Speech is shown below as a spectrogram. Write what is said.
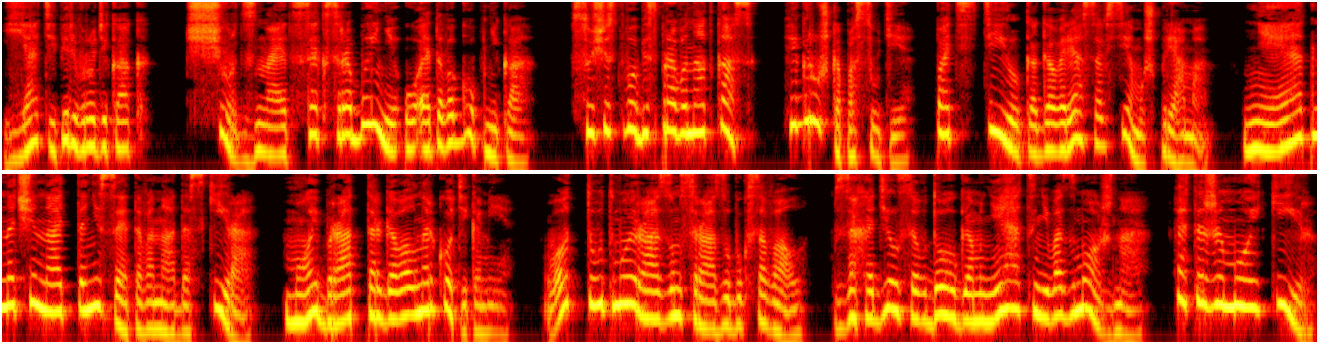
Я теперь вроде как... Черт знает, секс рабыни у этого гопника. Существо без права на отказ. Игрушка, по сути. Подстилка, говоря совсем уж прямо. Нет, начинать-то не с этого надо, с Кира. Мой брат торговал наркотиками. Вот тут мой разум сразу буксовал. Заходился в долгом «нет, невозможно». Это же мой Кир.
